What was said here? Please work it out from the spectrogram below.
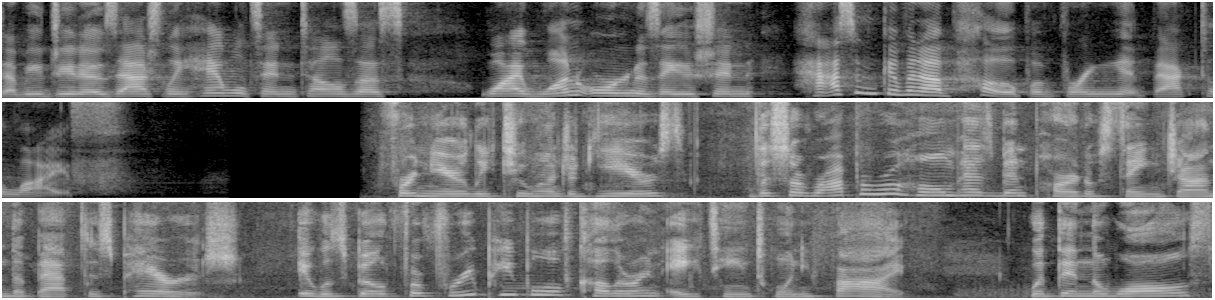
WGNO's Ashley Hamilton tells us why one organization hasn't given up hope of bringing it back to life. For nearly 200 years, the Sorapuru home has been part of St. John the Baptist Parish. It was built for free people of color in 1825. Within the walls,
